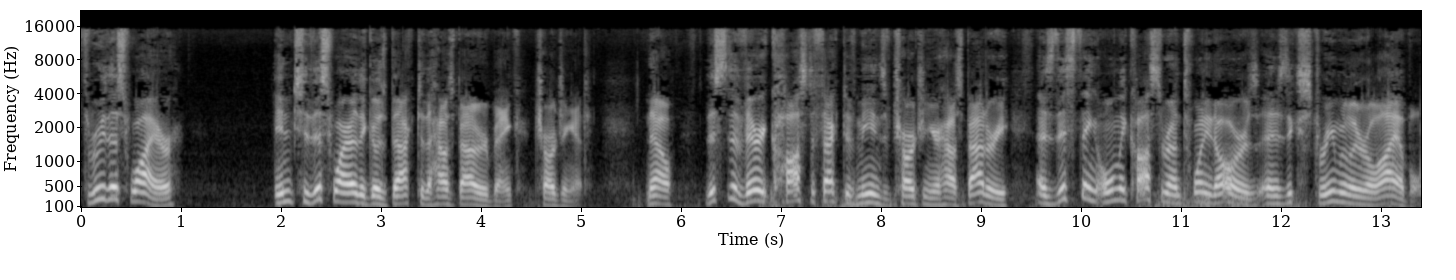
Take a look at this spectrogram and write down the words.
through this wire into this wire that goes back to the house battery bank, charging it. Now, this is a very cost effective means of charging your house battery, as this thing only costs around $20 and is extremely reliable.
